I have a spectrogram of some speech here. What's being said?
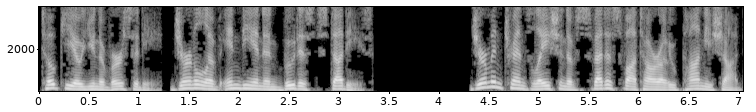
Tokyo University, Journal of Indian and Buddhist Studies German translation of Svetasvatara Upanishad,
